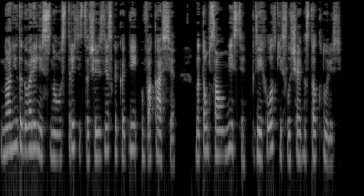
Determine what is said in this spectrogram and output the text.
но они договорились снова встретиться через несколько дней в Акасе, на том самом месте, где их лодки случайно столкнулись.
